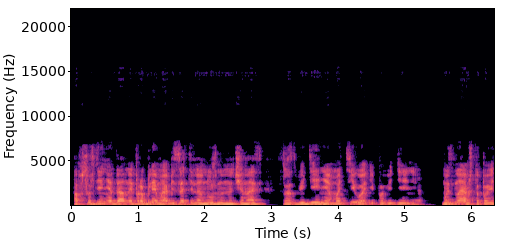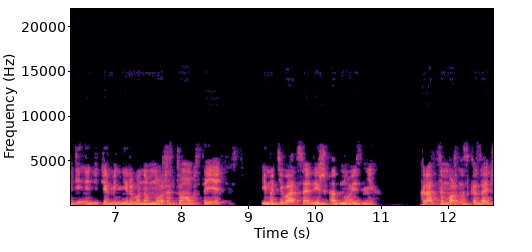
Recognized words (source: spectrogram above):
Обсуждение данной проблемы обязательно нужно начинать с разведения мотива и поведения. Мы знаем, что поведение детерминировано множеством обстоятельств, и мотивация лишь одно из них. Вкратце можно сказать,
